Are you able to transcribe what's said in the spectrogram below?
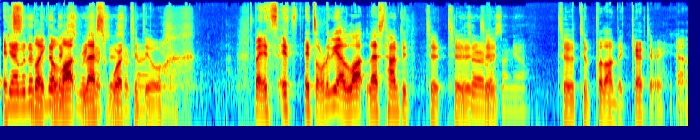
it's yeah, that, like that a lot less work to time, do. know. but it's it's it's already a lot less time to to to to, yeah. to to put on the character yeah.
